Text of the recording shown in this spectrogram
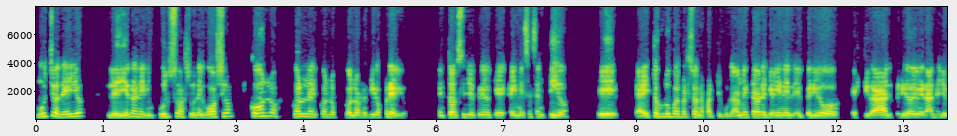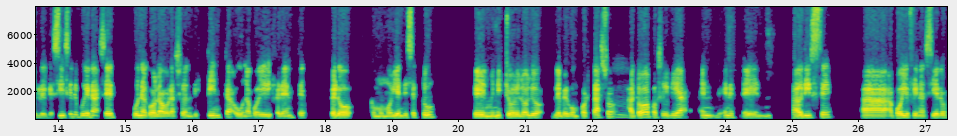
muchos de ellos le dieron el impulso a su negocio con los, con, con los, con los retiros previos. Entonces yo creo que en ese sentido, eh, a estos grupos de personas, particularmente ahora que viene el, periodo estival, el periodo de verano, yo creo que sí se le pudiera hacer una colaboración distinta o un apoyo diferente, pero como muy bien dices tú, el ministro del óleo le pegó un portazo mm. a toda posibilidad en, abrirse a apoyos financieros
